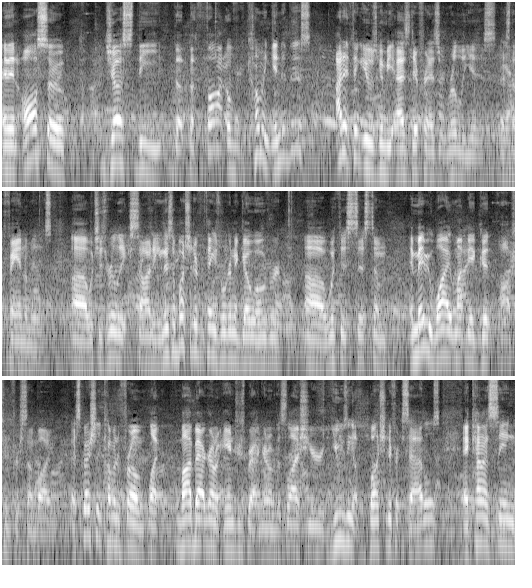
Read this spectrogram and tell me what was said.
And then also, just the, the, the thought of coming into this, I didn't think it was going to be as different as it really is, as yeah. the Phantom is, uh, which is really exciting. And there's a bunch of different things we're going to go over uh, with this system, and maybe why it might be a good option for somebody, especially coming from like my background or Andrew's background over this last year, using a bunch of different saddles and kind of seeing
